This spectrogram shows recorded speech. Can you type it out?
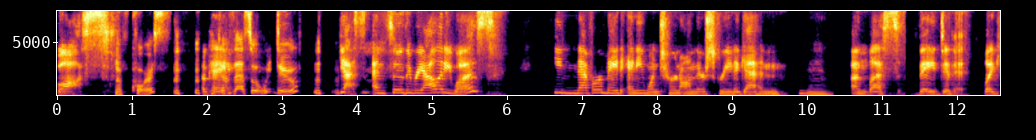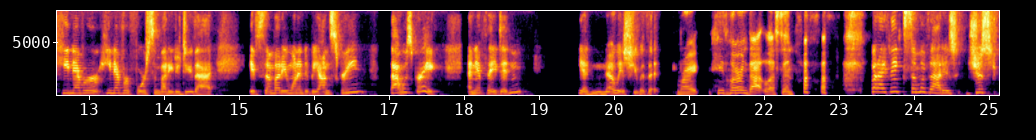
boss. Of course. Okay. that's what we do. yes. And so the reality was he never made anyone turn on their screen again. Mm unless they did it. Like he mm-hmm. never he never forced somebody to do that. If somebody wanted to be on screen, that was great. And if they didn't, he had no issue with it. Right. He learned that lesson. but I think some of that is just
